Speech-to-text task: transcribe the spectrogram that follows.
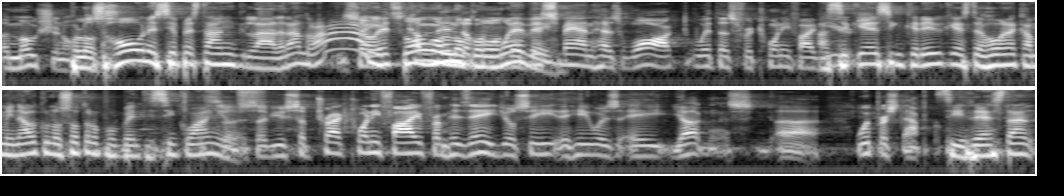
emotional. Pero los jóvenes siempre están ladrando ¡ah! So y it's todo lo commendable that conmueve. this man has walked with us for 25 Así que years. es increíble que este joven ha caminado con nosotros por 25 So, años. so if you subtract 25 from his age, you'll see that he was a young uh, whippersnapper. Si restan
